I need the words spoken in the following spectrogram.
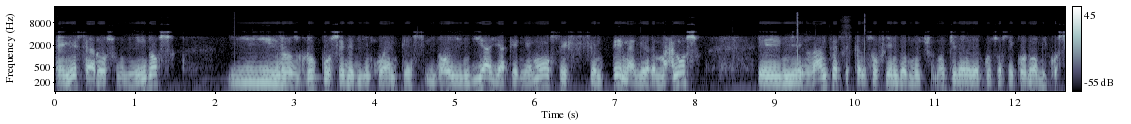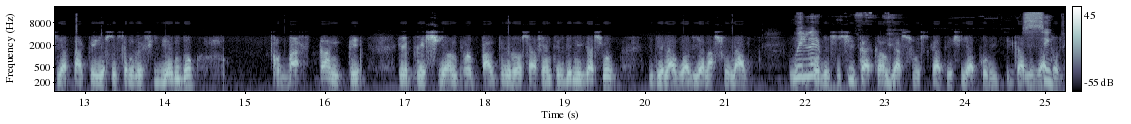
en Estados Unidos y los grupos de delincuentes. Hoy en día ya tenemos centenas de hermanos eh, migrantes que están sufriendo mucho, no tienen recursos económicos y aparte ellos están recibiendo bastante presión por parte de los agentes de migración y de la Guardia Nacional. México necesita cambiar su estrategia política migratoria.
